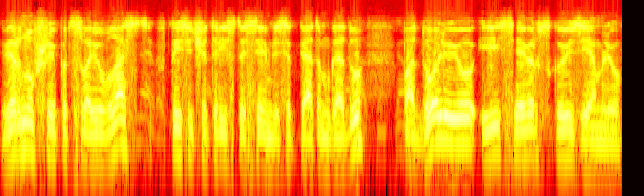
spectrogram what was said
вернувший под свою власть в 1375 году Подолию и Северскую землю.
